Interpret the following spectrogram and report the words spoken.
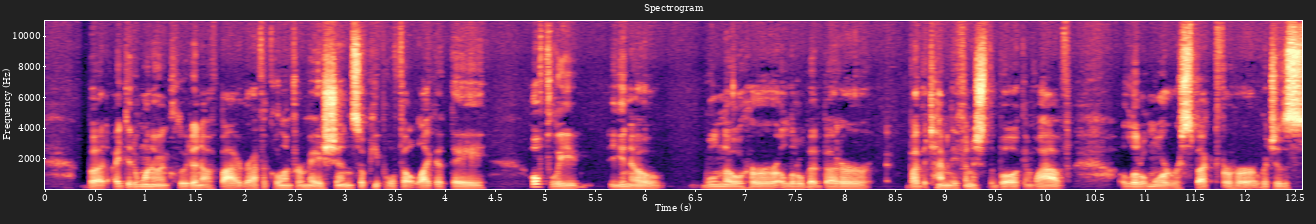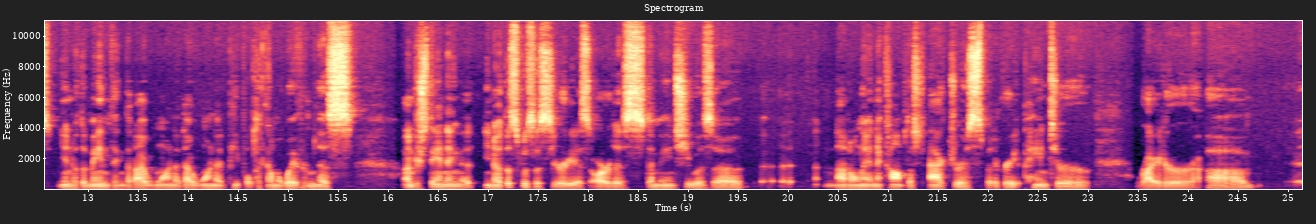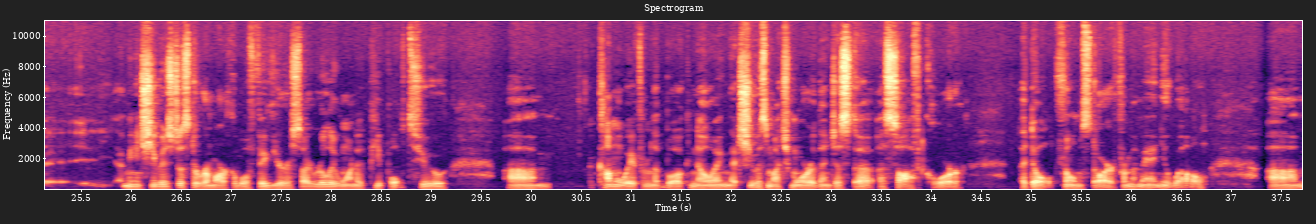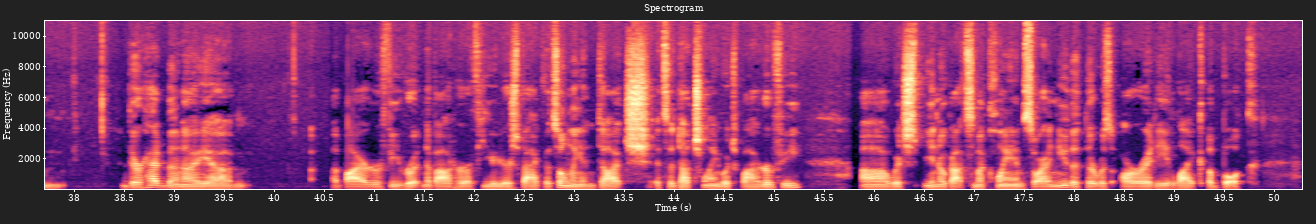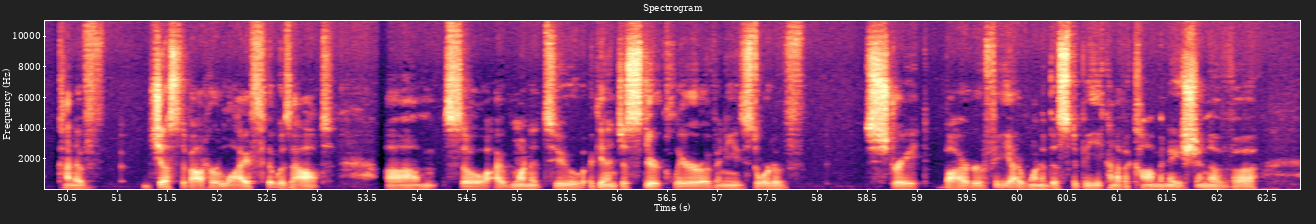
but I did want to include enough biographical information so people felt like that they, hopefully, you know, will know her a little bit better by the time they finish the book and we'll have a little more respect for her, which is, you know, the main thing that I wanted. I wanted people to come away from this understanding that, you know, this was a serious artist. I mean, she was a not only an accomplished actress, but a great painter, writer. Uh, I mean, she was just a remarkable figure. So I really wanted people to um, come away from the book knowing that she was much more than just a, a soft core adult film star from emmanuelle Um, there had been a um, a biography written about her a few years back that's only in Dutch. It's a Dutch language biography, uh, which you know got some acclaim. So I knew that there was already like a book, kind of just about her life that was out. Um, so I wanted to again just steer clear of any sort of straight biography. I wanted this to be kind of a combination of uh,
